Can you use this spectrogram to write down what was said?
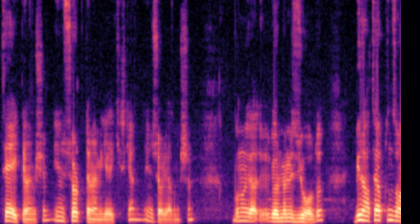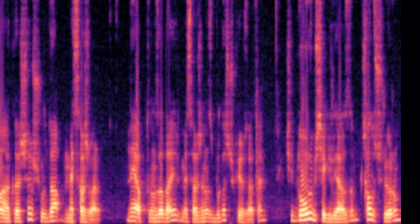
T eklememişim. Insert demem gerekirken insert yazmışım. Bunu görmemiz iyi oldu. Bir hata yaptığınız zaman arkadaşlar şurada mesaj var. Ne yaptığınıza dair mesajınız burada çıkıyor zaten. Şimdi doğru bir şekilde yazdım. Çalıştırıyorum.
